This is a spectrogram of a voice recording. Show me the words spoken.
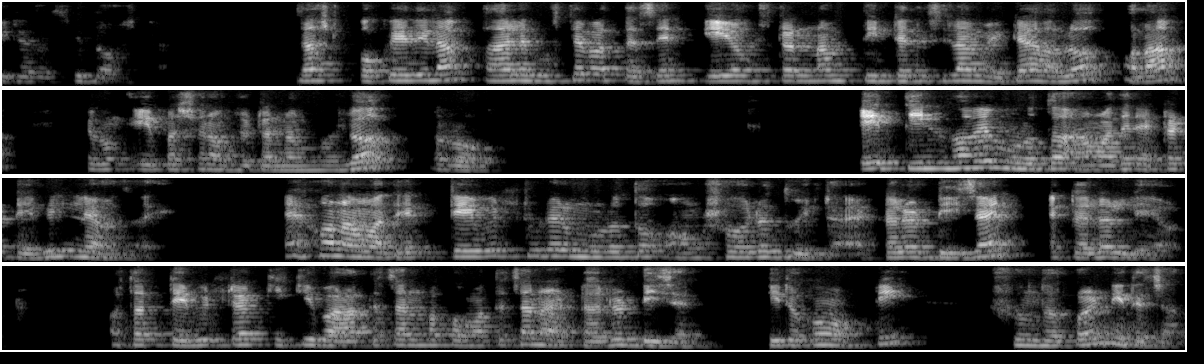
এটা চাচ্ছি দশটা। জাস্ট ওকে দিলাম, তাহলে বুঝতে পারতেছেন এই অংশটার নাম তিনটা দিয়েছিলাম এটা হলো কলাম এবং এই পাশের অংশটার নাম হলো রো। এই তিন ভাবে মূলত আমাদের একটা টেবিল নেওয়া যায়। এখন আমাদের টেবিল টুলের মূলত অংশ হলো দুইটা, একটা হলো ডিজাইন, একটা হলো লেআউট। অর্থাৎ টেবিলটা কি কি বাড়াতে চান বা কমাতে চান, আর একটা হলো ডিজাইন, কীরকম আপনি সুন্দর করে নিতে চান।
